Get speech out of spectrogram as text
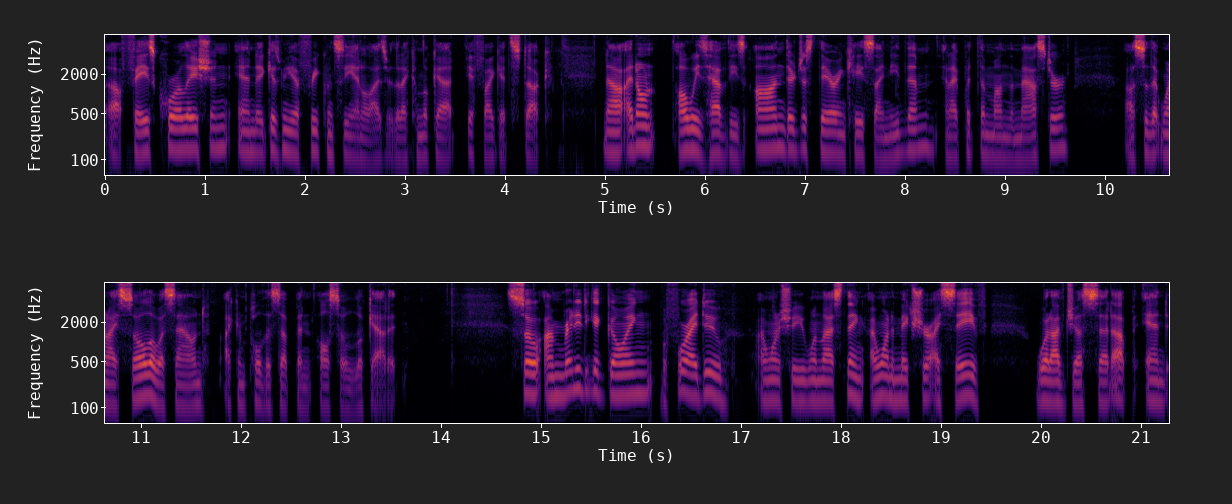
uh, phase correlation, and it gives me a frequency analyzer that I can look at if I get stuck. Now, I don't always have these on. They're just there in case I need them, and I put them on the master uh, so that when I solo a sound, I can pull this up and also look at it. So I'm ready to get going. Before I do, I want to show you one last thing. I want to make sure I save what I've just set up. And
